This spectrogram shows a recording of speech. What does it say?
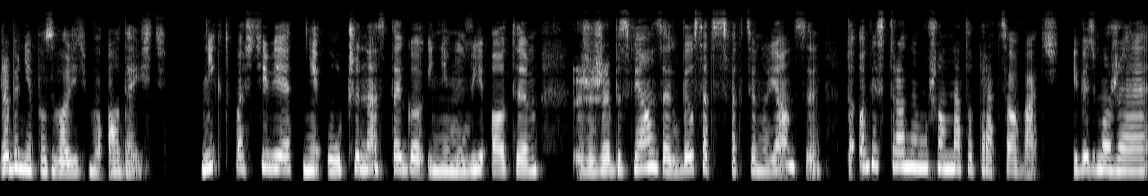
żeby nie pozwolić mu odejść. Nikt właściwie nie uczy nas tego i nie mówi o tym, że żeby związek był satysfakcjonujący, to obie strony muszą na to pracować. I być może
